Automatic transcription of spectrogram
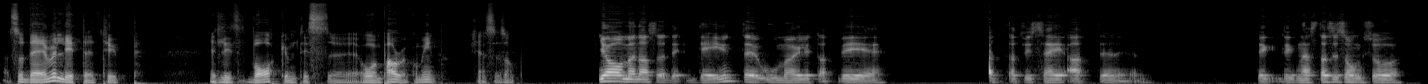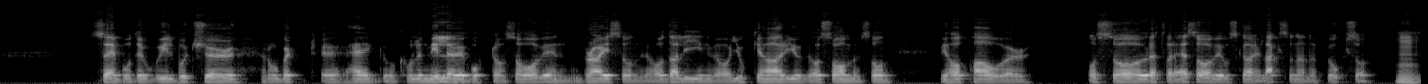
Alltså det är väl lite typ Ett litet vakuum tills eh, Owen Power kom in. Känns det som. Ja, men alltså det, det är ju inte omöjligt att vi att, att vi säger att eh, det, det, nästa säsong så så är både Will Butcher, Robert eh, Hägg och Colin Miller är borta och så har vi en Bryson, vi har Dalin, vi har Jocke Harju, vi har Samuelsson, vi har Power och så rätt vad det är så har vi Oskari Laxonen uppe också Mm.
